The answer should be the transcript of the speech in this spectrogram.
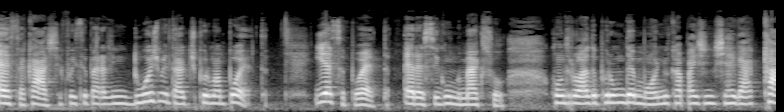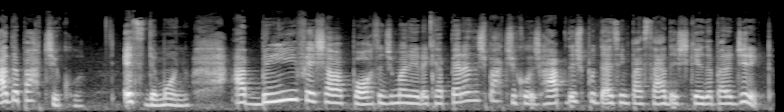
Essa caixa foi separada em duas metades por uma poeta. E essa poeta era, segundo Maxwell, controlada por um demônio capaz de enxergar cada partícula. Esse demônio abria e fechava a porta de maneira que apenas as partículas rápidas pudessem passar da esquerda para a direita,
